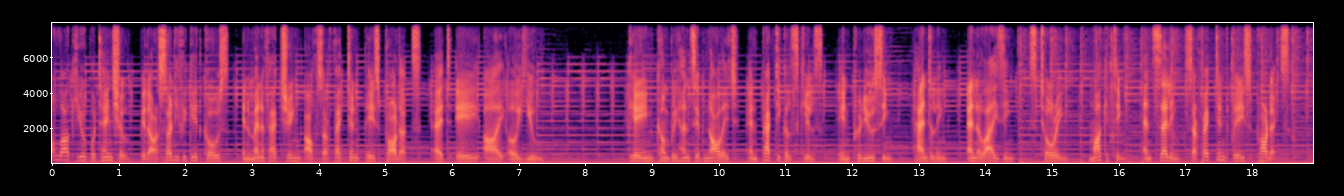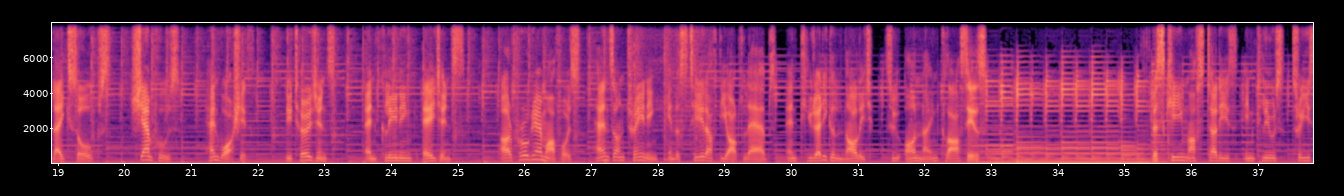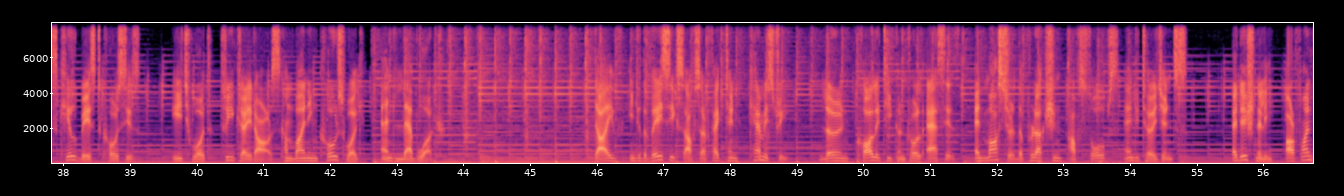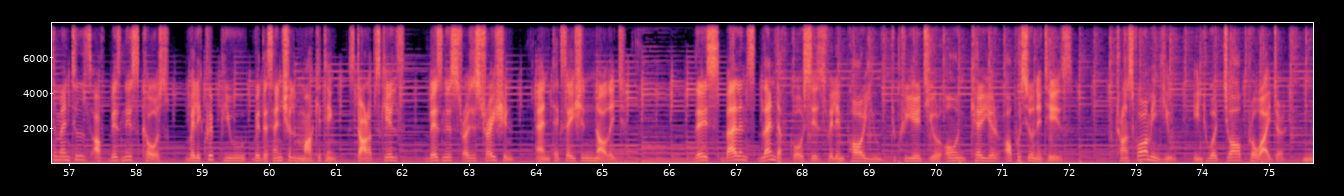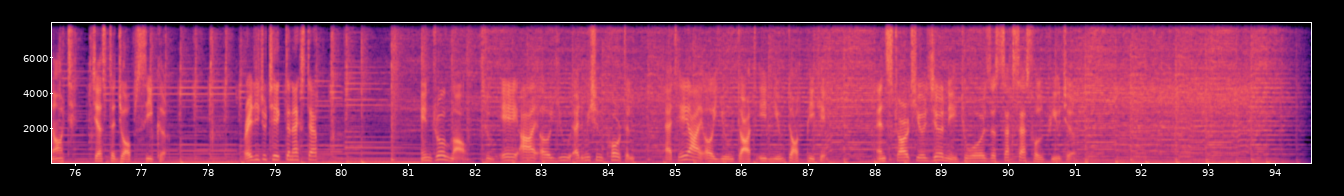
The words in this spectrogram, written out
Unlock your potential with our certificate course in manufacturing of surfactant-based products at AIOU. Gain comprehensive knowledge and practical skills in producing, handling, analyzing, storing, marketing, and selling surfactant-based products like soaps, shampoos, hand washes, detergents, and cleaning agents. Our program offers hands-on training in the state-of-the-art labs and theoretical knowledge through online classes. The scheme of studies includes three skill-based courses, each worth 3 credit hours, combining coursework and lab work. Dive into the basics of surfactant chemistry, learn quality control assays, and master the production of soaps and detergents. Additionally, our Fundamentals of Business course will equip you with essential marketing, startup skills, business registration, and taxation knowledge. This balanced blend of courses will empower you to create your own career opportunities, transforming you into a job provider, not just a job seeker. Ready to take the next step? Enroll now through AIOU admission portal at aiou.edu.pk and start your journey towards a successful future.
